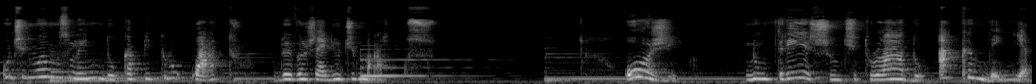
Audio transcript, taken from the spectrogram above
Continuamos lendo o capítulo 4 do Evangelho de Marcos. Hoje, num trecho intitulado A Candeia,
